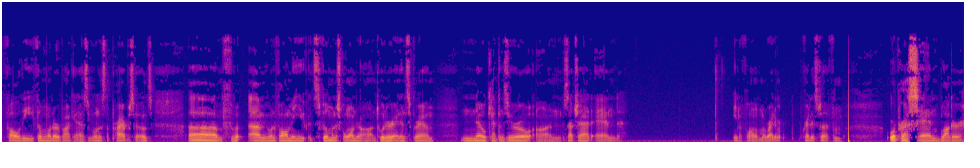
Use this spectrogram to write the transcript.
follow the Film Wanderer podcast if you want to listen to prior episodes. Um, f- um, if you want to follow me, it's Film underscore Wander on Twitter and Instagram. No Captain Zero on Snapchat, and you know, follow my writing credits uh, from WordPress and Blogger,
